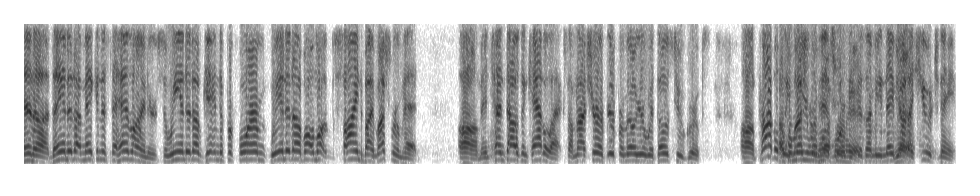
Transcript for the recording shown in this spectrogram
and uh, they ended up making us the headliners. So we ended up getting to perform. We ended up almost signed by Mushroomhead um, and 10,000 Cadillacs. I'm not sure if you're familiar with those two groups. Uh, probably I'm familiar Mushroom with Head Mushroom more Head. because I mean they've Yeah. got a huge name.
